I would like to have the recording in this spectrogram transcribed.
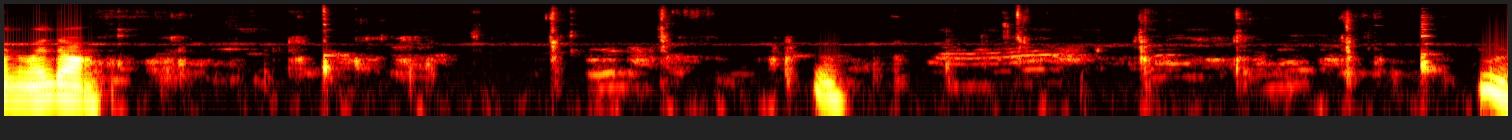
พัน ไว้ดองอืมอืม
